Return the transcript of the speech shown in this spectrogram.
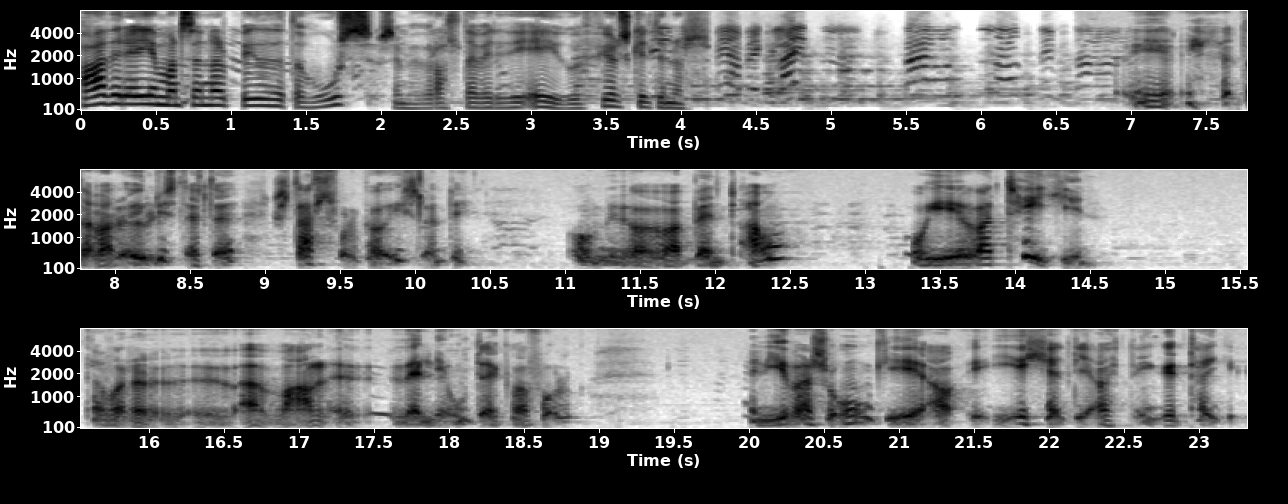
Fadir eigimanns hennar byggði þetta hús sem hefur alltaf verið í eigu fjölskyldunar. Þetta var auglýst eftir starfsfólk á Íslandi og mér var bent á og ég var teginn það var eh, að val, velja út eitthvað fólk en ég var svo ung ég, ég hætti átt einhver tæki,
